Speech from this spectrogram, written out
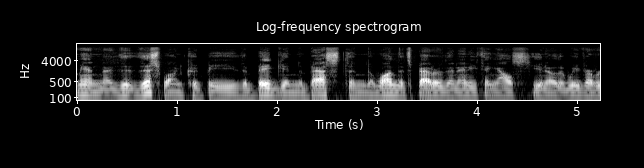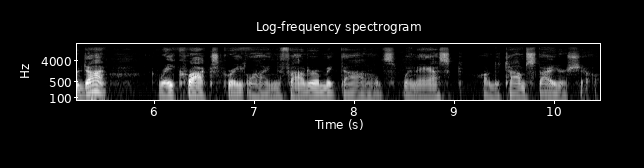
Man, th this one could be the big and the best and the one that's better than anything else, you know, that we've ever done. Ray Kroc's great line, the founder of McDonald's, when asked on the Tom Snyder show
